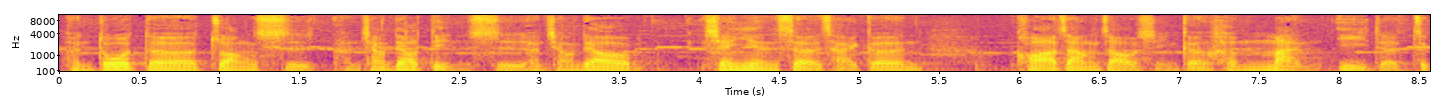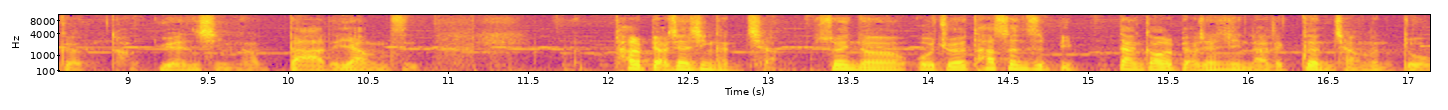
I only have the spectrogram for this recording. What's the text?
很多的装饰，很强调顶饰，很强调。鲜艳色彩跟夸张造型，跟很满意的这个圆形很大的样子，它的表现性很强，所以呢，我觉得它甚至比蛋糕的表现性来得更强很多。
